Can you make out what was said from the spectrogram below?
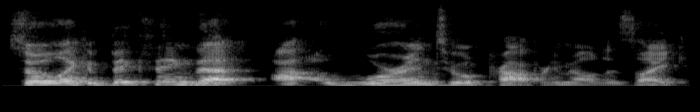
So, like a big thing that uh, we're into a property meld is like,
